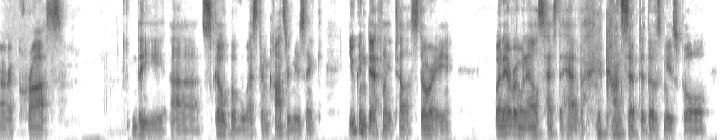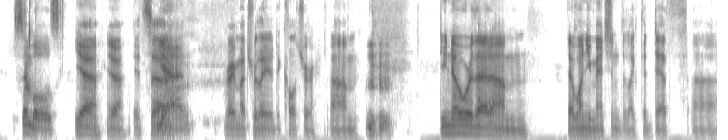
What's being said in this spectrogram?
are across the uh, scope of Western concert music, you can definitely tell a story. But everyone else has to have a concept of those musical symbols. Yeah, yeah, it's uh, yeah, very much related to culture. Um, mm-hmm. Do you know where that um, that one you mentioned, like the death. Uh,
